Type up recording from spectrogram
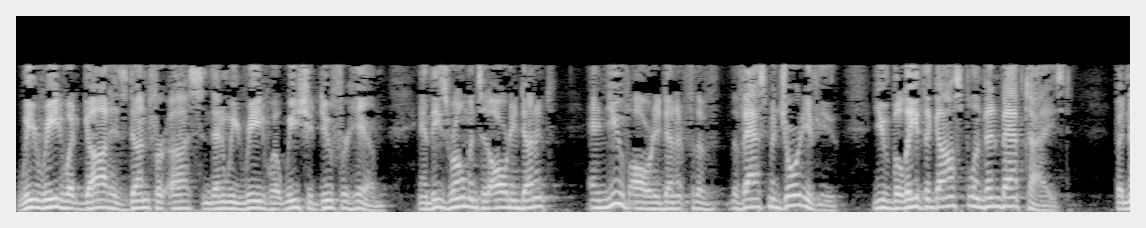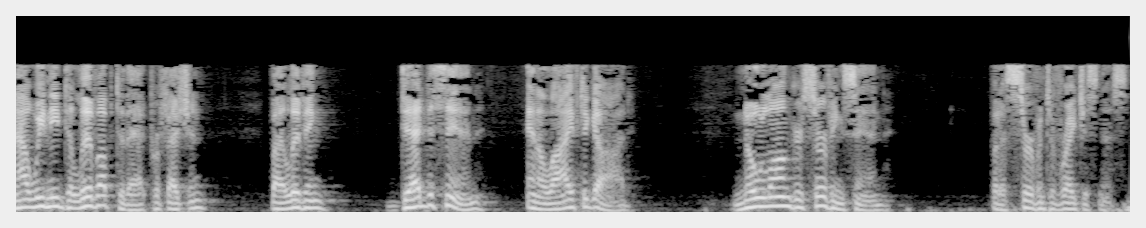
We read what God has done for us, and then we read what we should do for Him. And these Romans had already done it, and you've already done it for the, the vast majority of you. You've believed the gospel and been baptized. But now we need to live up to that profession by living dead to sin and alive to God, no longer serving sin, but a servant of righteousness.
